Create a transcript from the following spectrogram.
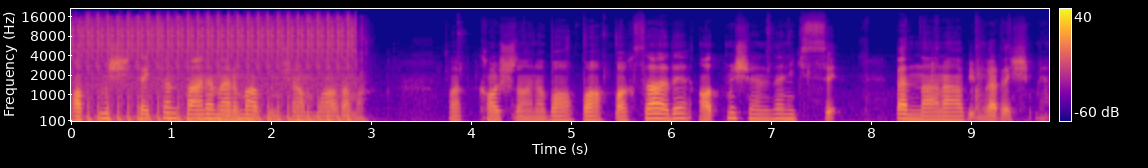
60-80 tane mermi attım şu an bu adama. Bak kaç tane bak bak bak sade 60 yeniden ikisi. Ben ne yapayım kardeşim ya.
